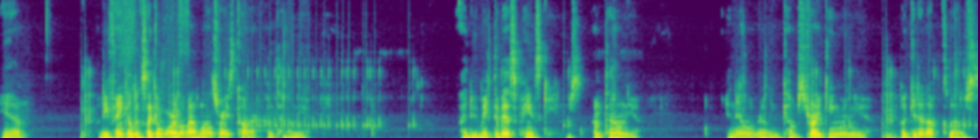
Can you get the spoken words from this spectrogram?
Yeah. What do you think? It looks like a World of Outlaws race car, I'm telling you. I do make the best paint schemes, I'm telling you. And it'll really come striking when you look at it up close.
